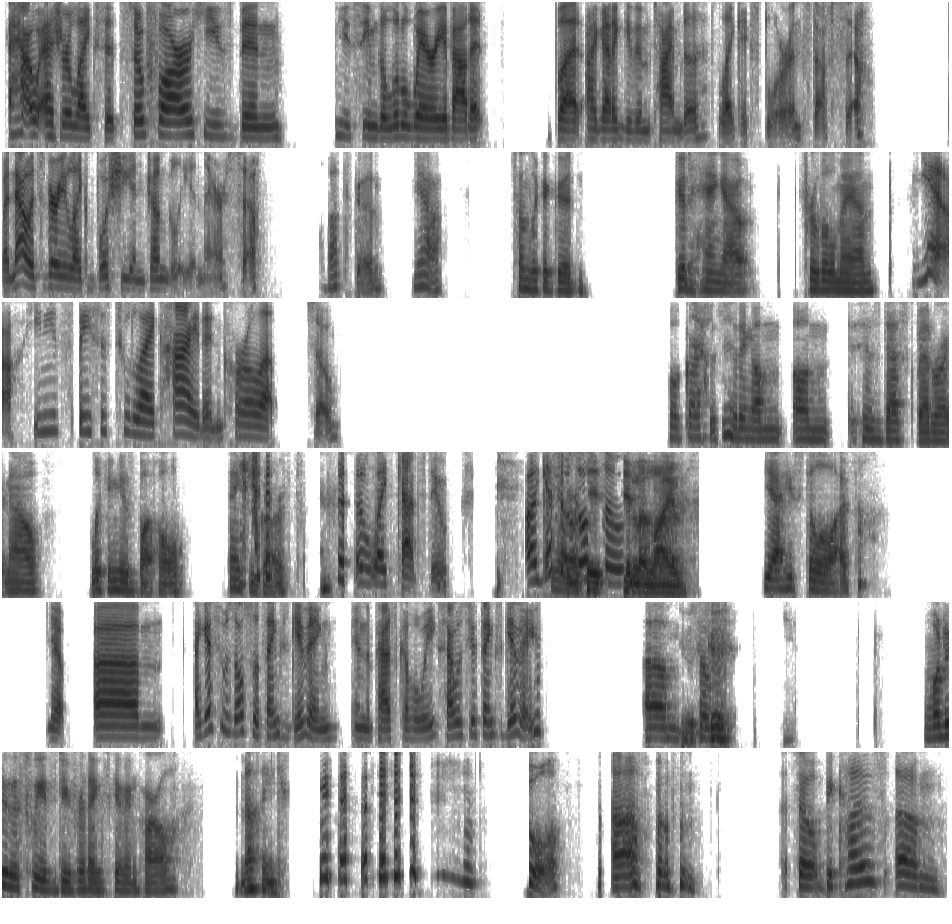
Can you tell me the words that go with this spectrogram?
how Azure likes it. So far he's been he seemed a little wary about it, but I got to give him time to like explore and stuff, so but now it's very like bushy and jungly in there, so Well, that's good. Yeah. Sounds like a good good hangout for little man. Yeah, he needs spaces to like hide and curl up. So Well, Garth Yeah. is sitting on on his desk bed right now, licking his butthole. Thank you, Garth. like cats do. I guess Yeah. it was Garth is also still alive. yeah, he's still alive. Yep. Um I guess it was also Thanksgiving in the past couple weeks. How was your Thanksgiving? Um, It was so good. What do the Swedes do for Thanksgiving, Carl? Nothing. cool. Um, so because um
